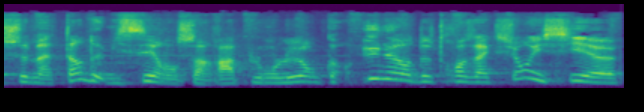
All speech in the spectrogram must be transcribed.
ce matin, demi-séance. Hein. Rappelons-le, encore une heure de transaction ici à,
